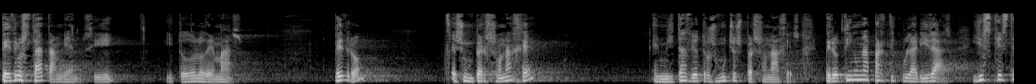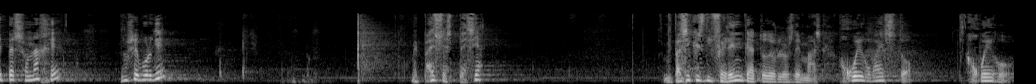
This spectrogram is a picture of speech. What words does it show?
Pedro está también, sí, y todo lo demás. Pedro es un personaje en mitad de otros muchos personajes, pero tiene una particularidad, y es que este personaje, no sé por qué, me parece especial. Me parece que es diferente a todos los demás. Juego a esto, juego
